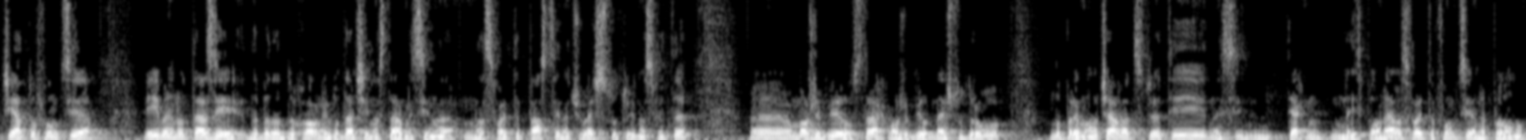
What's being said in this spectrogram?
чиято функция е именно тази да бъдат духовни водачи и наставници на, на своите пасти, на човечеството и на света, а, може би от страх, може би от нещо друго, но премълчават, стоят и не, си, тях не изпълнява своята функция напълно,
